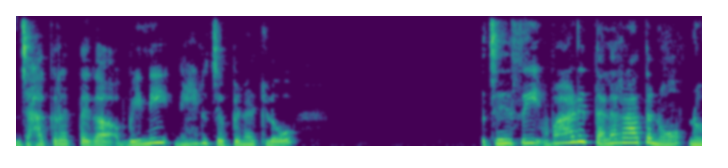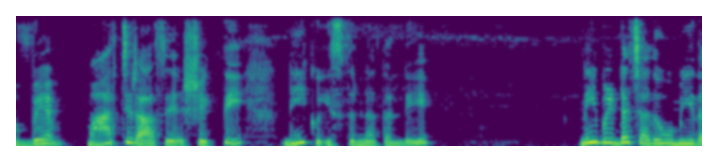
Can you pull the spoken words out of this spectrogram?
జాగ్రత్తగా విని నేను చెప్పినట్లు చేసి వాడి తలరాతను నువ్వే మార్చి రాసే శక్తి నీకు ఇస్తున్న తల్లి. నీ బిడ్డ చదువు మీద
